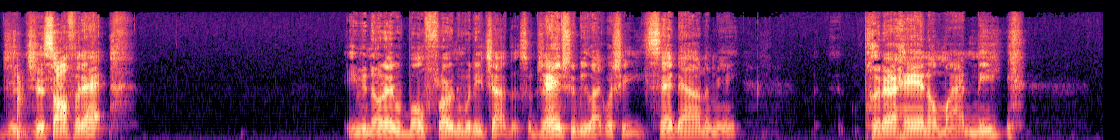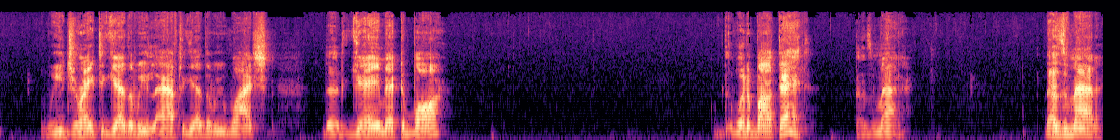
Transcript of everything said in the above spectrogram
Just, just off of that. Even though they were both flirting with each other. So James should be like, well, she sat down to me, put her hand on my knee. We drank together, we laughed together, we watched the game at the bar. What about that? Doesn't matter. Doesn't matter.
